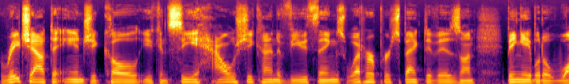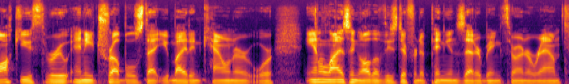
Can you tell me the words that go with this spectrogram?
reach out to Angie Cole. You can see how she kind of view things, what her perspective is on being able to walk you through any troubles that you might encounter or analyzing all of these different opinions that are being thrown around.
